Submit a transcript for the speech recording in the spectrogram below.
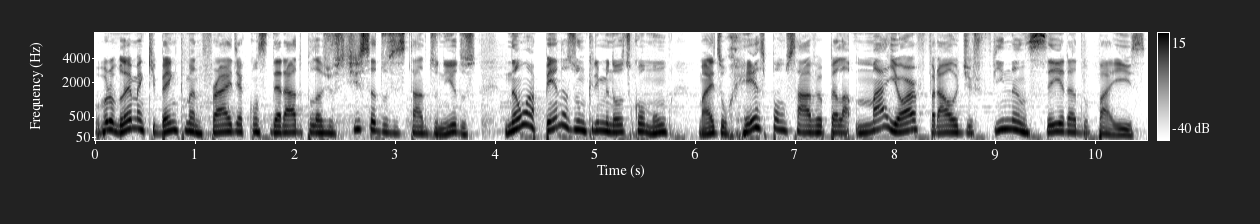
O problema é que Bankman-Fried é considerado pela Justiça dos Estados Unidos não apenas um criminoso comum, mas o responsável pela maior fraude financeira do país.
